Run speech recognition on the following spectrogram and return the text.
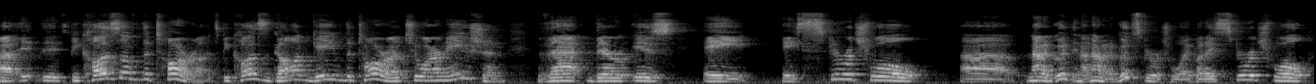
uh, it, it's because of the Torah, it's because God gave the Torah to our nation that there is a, a spiritual, uh, not a good, not in a good spiritual way, but a spiritual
